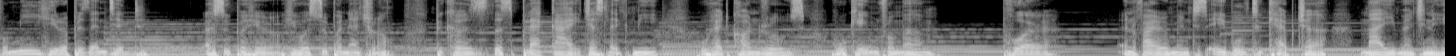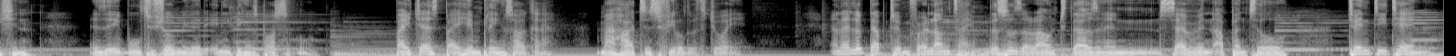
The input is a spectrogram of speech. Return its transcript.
for me, he represented a superhero. He was supernatural because this black guy, just like me, who had cornrows, who came from a poor environment, is able to capture my imagination, is able to show me that anything is possible. By just by him playing soccer, my heart is filled with joy. And I looked up to him for a long time. This was around 2007 up until 2010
